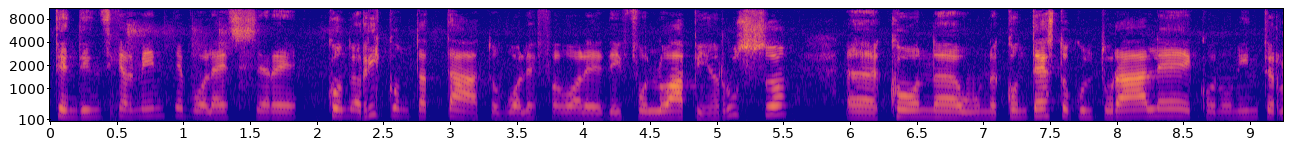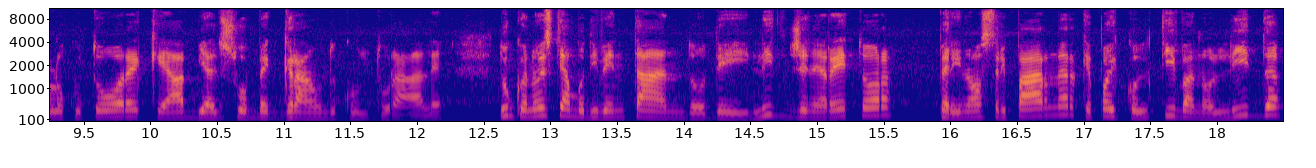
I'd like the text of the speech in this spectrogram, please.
tendenzialmente vuole essere con- ricontattato, vuole, vuole dei follow-up in russo, eh, con un contesto culturale e con un interlocutore che abbia il suo background culturale. Dunque noi stiamo diventando dei lead generator per i nostri partner che poi coltivano il lead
